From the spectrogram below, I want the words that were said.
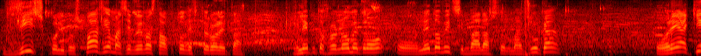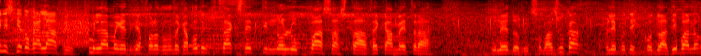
Δύσκολη προσπάθεια, μαζεύει ο Εύα στα 8 δευτερόλεπτα. Βλέπει το χρονόμετρο ο Νέντοβιτς, η μπάλα στον Ματζούκα. Ωραία κίνηση και το καλάθι. Μιλάμε για τη διαφορά των 12 πόντων. Κοιτάξτε την όλου πάσα στα 10 μέτρα του Νέντοβιτς στο Ματζούκα. Βλέπει ότι έχει κοντό αντίπαλο.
